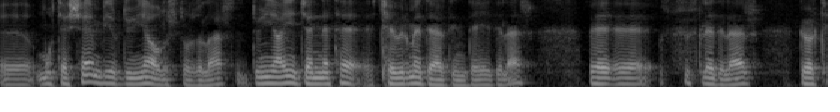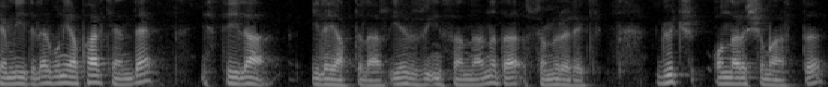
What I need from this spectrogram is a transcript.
e, muhteşem bir dünya oluşturdular. Dünyayı cennete çevirme derdindeydiler ve e, süslediler, görkemliydiler. Bunu yaparken de istila ile yaptılar. Yeryüzü insanlarını da sömürerek. Güç onları şımarttı,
